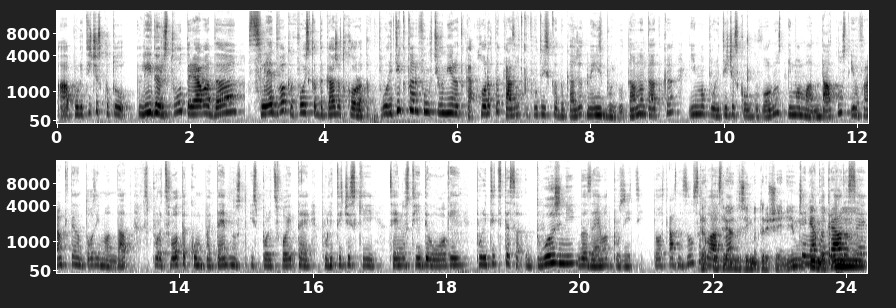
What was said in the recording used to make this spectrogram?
а, политическото лидерство трябва да следва какво искат да кажат хората. Политиката не функционира така. Хората казват каквото искат да кажат на избори. Оттам нататък има политическа отговорност, има мандатност и в рамките на този мандат, според своята компетентност и според своите политически ценности и идеологии, политиците са длъжни да заемат позиции. Тоест, аз не съм съгласна. Да, трябва да взимат решение. Че някой трябва на, да се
